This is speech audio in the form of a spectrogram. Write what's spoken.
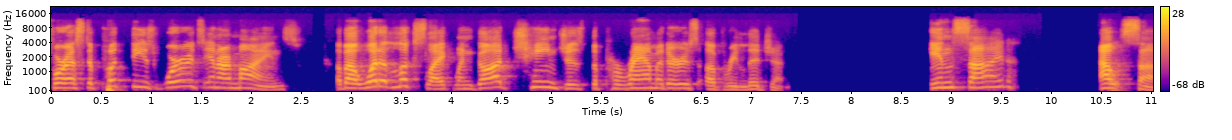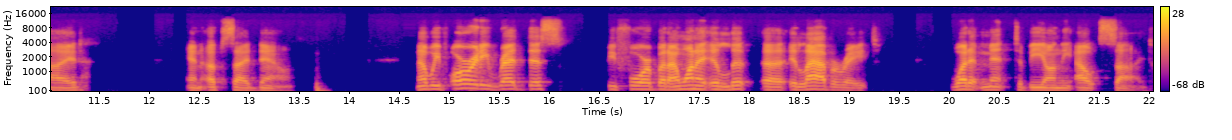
for us to put these words in our minds about what it looks like when God changes the parameters of religion inside, outside, and upside down. Now, we've already read this before, but I want to el- uh, elaborate what it meant to be on the outside.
